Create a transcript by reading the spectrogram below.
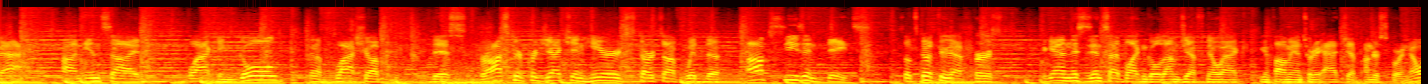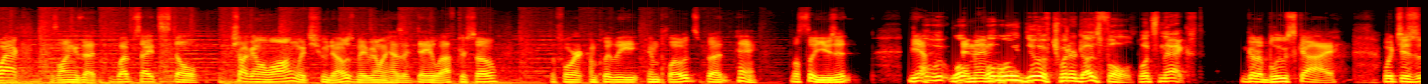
Back on Inside Black and Gold. Gonna flash up this roster projection here. Starts off with the off-season dates. So let's go through that first. Again, this is Inside Black and Gold. I'm Jeff Nowak. You can follow me on Twitter at Jeff underscore Nowak. As long as that website's still chugging along, which who knows, maybe it only has a day left or so before it completely implodes. But hey, we'll still use it. Yeah. What, what, and then what will we do if Twitter does fold? What's next? go to Blue Sky, which is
